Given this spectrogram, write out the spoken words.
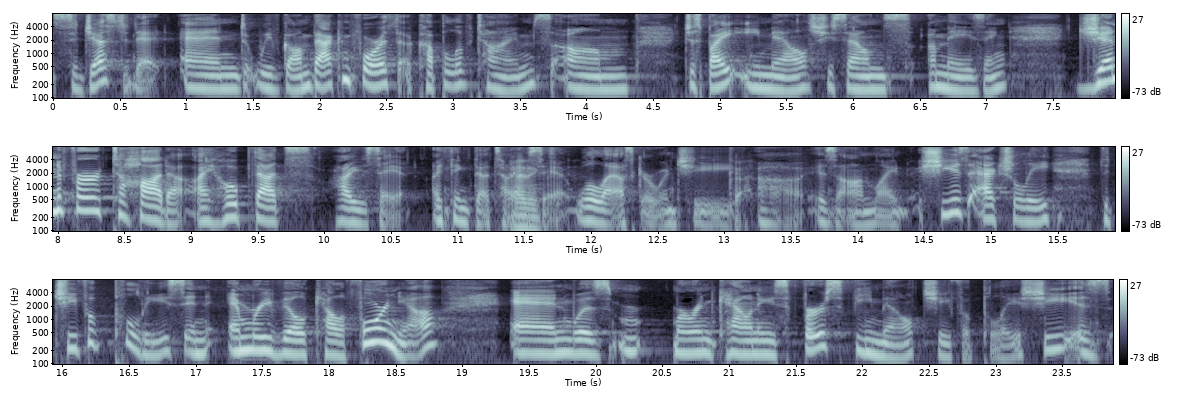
suggested it, and we've gone back and forth a couple of times um, just by email. She sounds amazing. Jennifer Tejada, I hope that's how you say it. I think that's how I you say it. We'll ask her when she uh, is online. She is actually the chief of police in Emeryville, California, and was Marin County's first female chief of police. She is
